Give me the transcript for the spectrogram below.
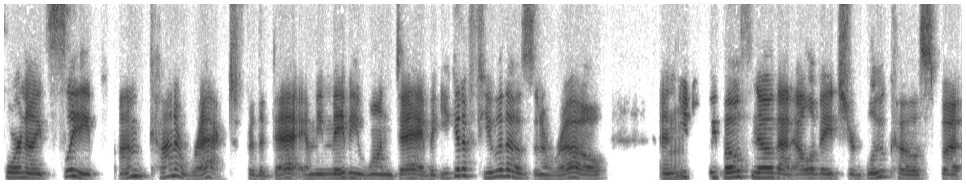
poor night's sleep i'm kind of wrecked for the day. I mean maybe one day but you get a few of those in a row and right. you know, we both know that elevates your glucose but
